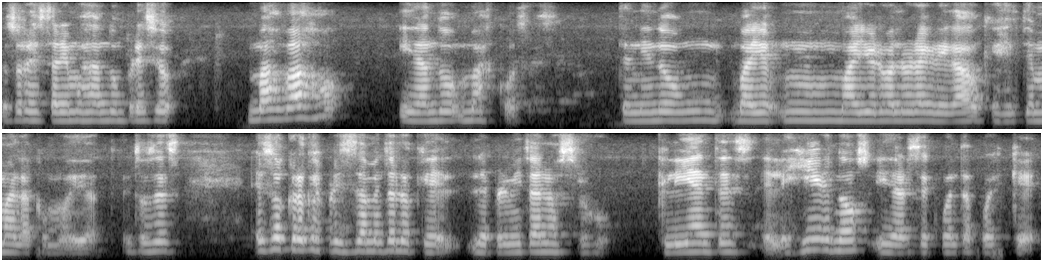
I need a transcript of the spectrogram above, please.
nosotros estaremos dando un precio más bajo y dando más cosas, teniendo un mayor, valor agregado, que es el tema de la comodidad. Entonces, eso creo que es precisamente lo que le permite a nuestros clientes elegirnos y darse cuenta pues que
